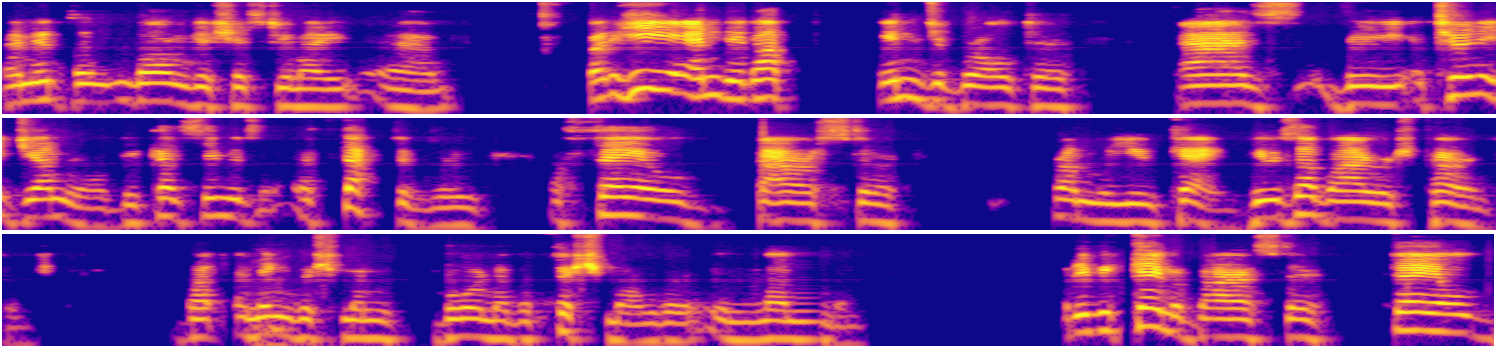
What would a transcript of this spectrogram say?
and it's a longish history. And I, uh, but he ended up in Gibraltar as the Attorney General because he was effectively a failed barrister from the UK. He was of Irish parentage, but an hmm. Englishman born of a fishmonger in London. But he became a barrister, failed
